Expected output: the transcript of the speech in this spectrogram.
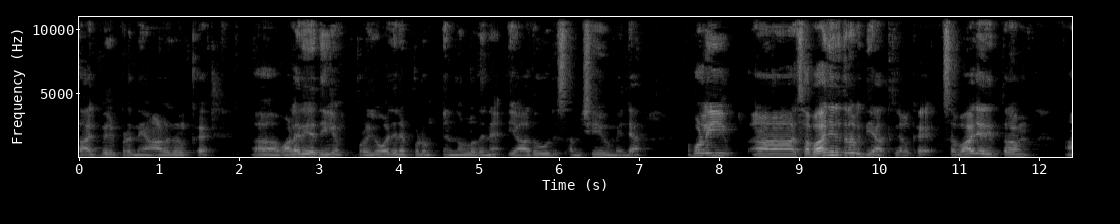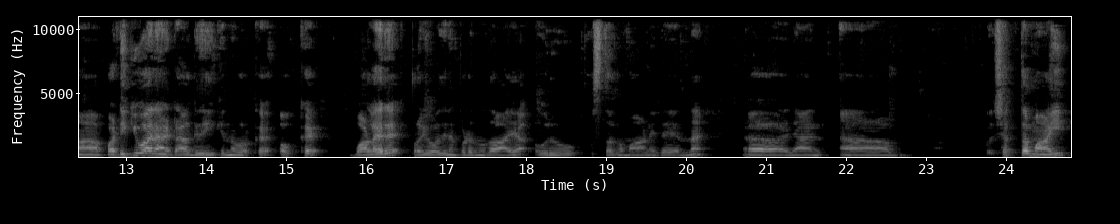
താല്പര്യപ്പെടുന്ന ആളുകൾക്ക് വളരെയധികം പ്രയോജനപ്പെടും എന്നുള്ളതിന് യാതൊരു സംശയവുമില്ല. അപ്പോൾ ഈ സഭാചരിത്ര വിദ്യാർത്ഥികൾക്ക് സഭാചരിത്രം പഠിക്കുവാനായിട്ട് ആഗ്രഹിക്കുന്നവർക്ക് ഒക്കെ വളരെ പ്രയോജനപ്പെടുന്നതായ ഒരു പുസ്തകമാണിത് എന്ന് ഞാൻ ശക്തമായി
